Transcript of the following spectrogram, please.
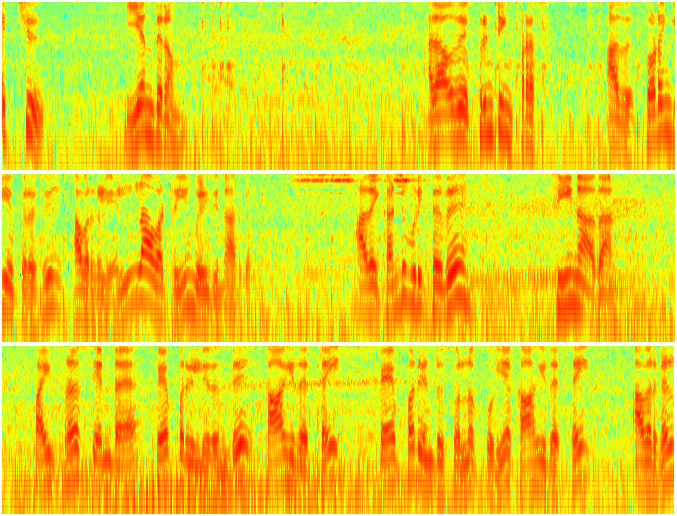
எச்சு இயந்திரம் அதாவது பிரிண்டிங் ப்ரெஸ் அது தொடங்கிய பிறகு அவர்கள் எல்லாவற்றையும் எழுதினார்கள். அதை கண்டுபிடித்தது சீனா தான் பைப்ரஸ் என்ற பேப்பரில் இருந்து காகிதத்தை பேப்பர் என்று சொல்லக்கூடிய காகிதத்தை அவர்கள்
